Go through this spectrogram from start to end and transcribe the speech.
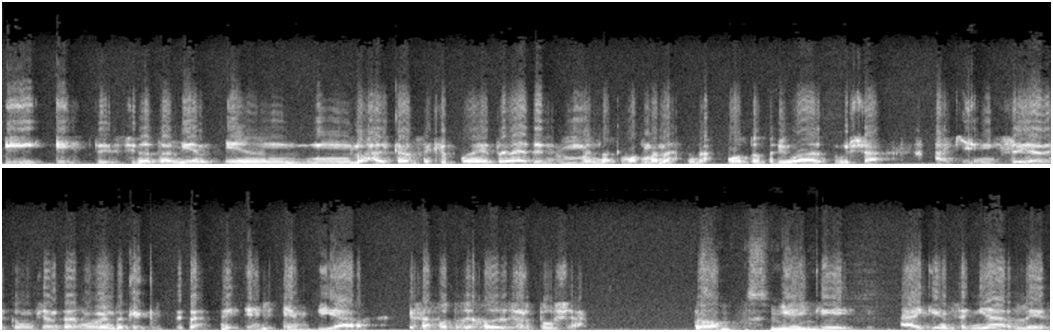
y este, sino también en los alcances que puede tener en el momento que vos mandaste una foto privada tuya a quien sea de confianza en el momento que intentaste enviar, esa foto dejó de ser tuya. ¿no? y hay que, hay que enseñarles,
